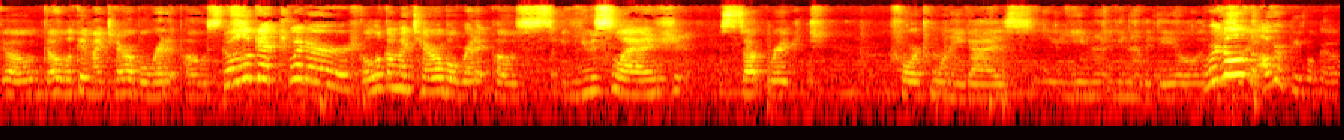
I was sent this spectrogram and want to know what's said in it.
go go look at my terrible Reddit posts. Go look at Twitter. Go look on my terrible Reddit posts. U slash Supbreak420, guys. You, you know you know the deal. Where do all the other people go?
